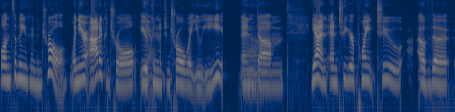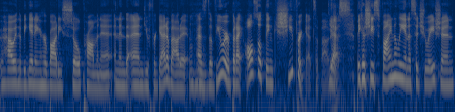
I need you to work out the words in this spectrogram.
Well, and something you can control. When you're out of control, you Yeah. can control what you eat. And um yeah, and, and to your point too of the how in the beginning her body's so prominent and in the end you forget about it as the viewer, but I also think she forgets about Mm-hmm. Yes. Because she's finally in a situation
